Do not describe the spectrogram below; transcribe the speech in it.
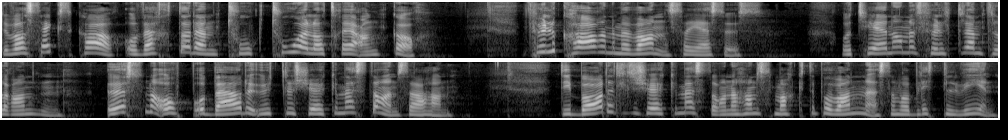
Det var seks kar, og hvert av dem tok to eller tre anker. Fyll karene med vann, sa Jesus. Og tjenerne fulgte dem til randen. Øs nå opp og bær det ut til kjøkkenmesteren, sa han. De bar det til kjøkkenmesteren, og han smakte på vannet, som var blitt til vin.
